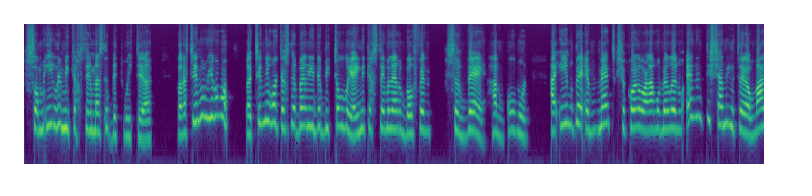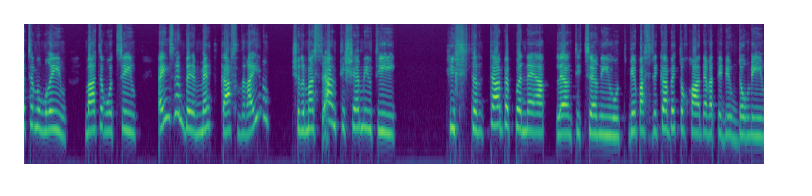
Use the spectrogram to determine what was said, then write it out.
שומעים ומתייחסים לזה בטוויטר. ורצינו לראות, רצינו לראות איך זה בא לידי ביטוי, האם מתייחסים אלינו באופן שווה, הגון, האם באמת כשכל העולם אומר לנו אין אנטישמיות היום, מה אתם אומרים? מה אתם רוצים? האם זה באמת כך? וראינו שלמעשה האנטישמיות היא השתנתה בפניה לאנטיציוניות, והיא מחזיקה בתוכה נרטיבים דומים.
